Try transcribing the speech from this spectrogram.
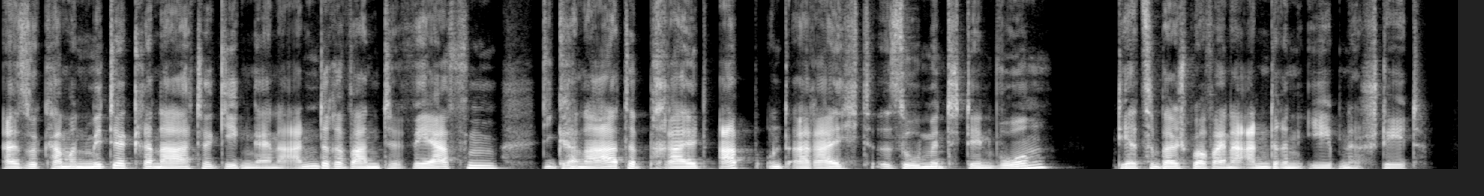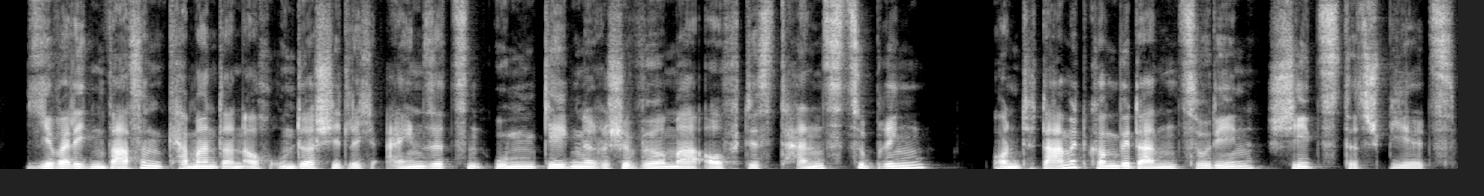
also kann man mit der Granate gegen eine andere Wand werfen. Die Granate prallt ab und erreicht somit den Wurm, der zum Beispiel auf einer anderen Ebene steht jeweiligen Waffen kann man dann auch unterschiedlich einsetzen, um gegnerische Würmer auf Distanz zu bringen. Und damit kommen wir dann zu den Cheats des Spiels.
